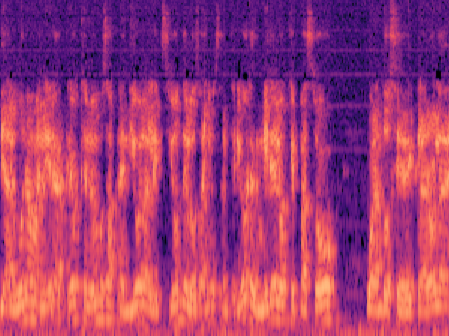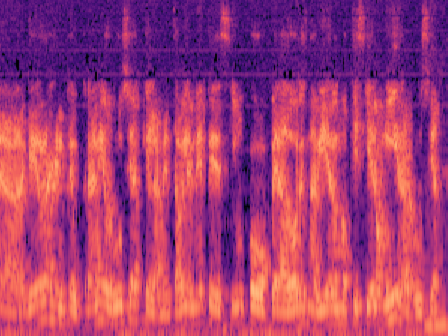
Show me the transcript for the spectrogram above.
de alguna manera creo que no hemos aprendido la lección de los años anteriores. Mire lo que pasó cuando se declaró la guerra entre Ucrania y Rusia, que lamentablemente cinco operadores navieros no quisieron ir a Rusia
